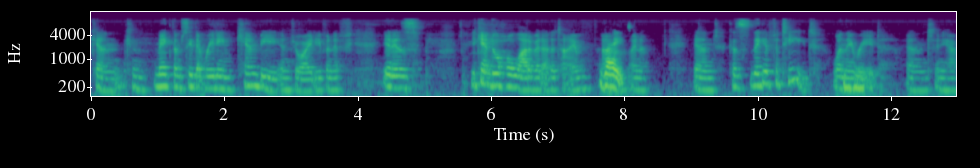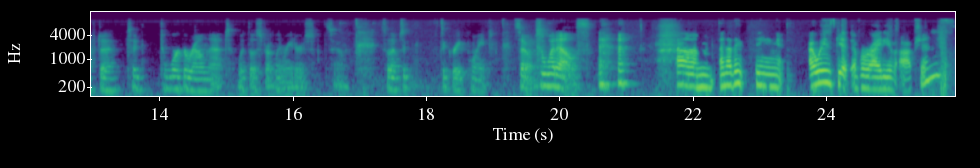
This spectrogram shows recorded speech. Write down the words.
can can make them see that reading can be enjoyed even if it is you can't do a whole lot of it at a time. Right. Um, i know. And because they get fatigued when they mm-hmm. read, and and you have to to to work around that with those struggling readers. So so that's a that's a great point. So so what else? um, another thing, I always get a variety of options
